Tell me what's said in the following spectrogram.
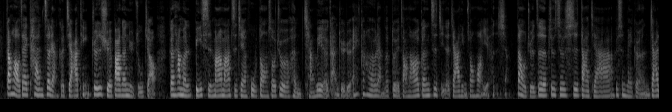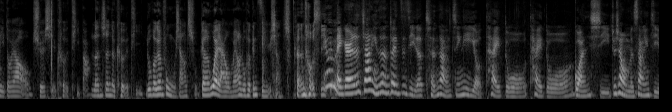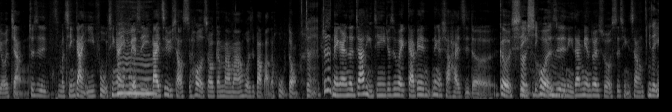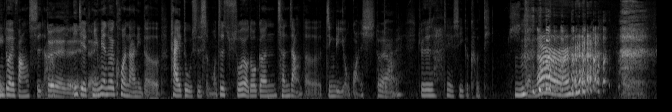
刚好在看这两个家庭，就是学霸跟女主角跟他们彼此妈妈之间互动的时候，就有很强烈的感觉，觉得哎，刚好有两个对照，然后跟自己的家庭状况也很像。但我觉得这就就是大家就是每个人家里都要学习课题吧，人生的课题，如何跟父母相处，跟未来我们要如何跟子女相处，可能都是因为每个人的家庭真的对自己的成长经历有太多太多关系。就像我们上一集有讲，就是什么情感依附，情感依附也是来自于小。时候的时候，跟妈妈或者是爸爸的互动，对，就是每个人的家庭经历，就是会改变那个小孩子的个性，或者是你在面对所有事情上，你的应对方式啊，对对对，你解你面对困难，你的态度是什么？这所有都跟成长的经历有关系。对啊，就是这也是一个课题。是的那儿。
